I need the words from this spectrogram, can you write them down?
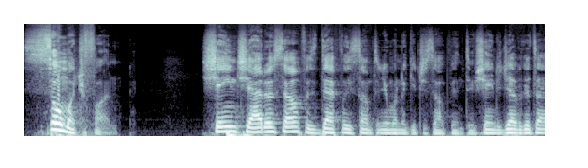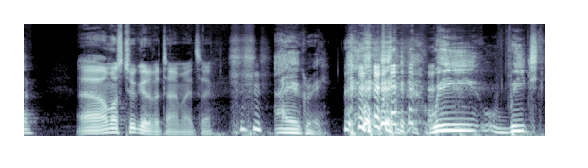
so much fun. Shane's shadow self is definitely something you want to get yourself into. Shane, did you have a good time? Uh, almost too good of a time, I'd say. I agree. we reached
